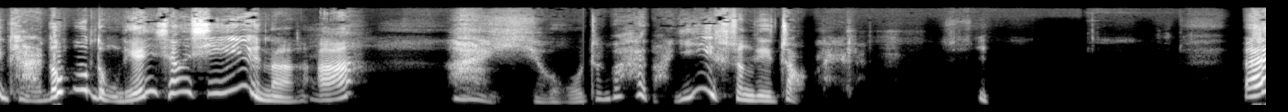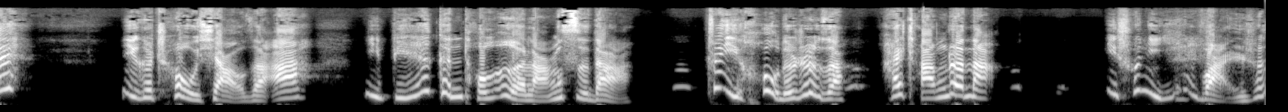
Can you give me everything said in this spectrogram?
一点都不懂怜香惜玉呢？啊！哎呦，怎么还把医生给找来了？哎，你个臭小子啊！你别跟头饿狼似的，这以后的日子还长着呢。你说你一晚上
